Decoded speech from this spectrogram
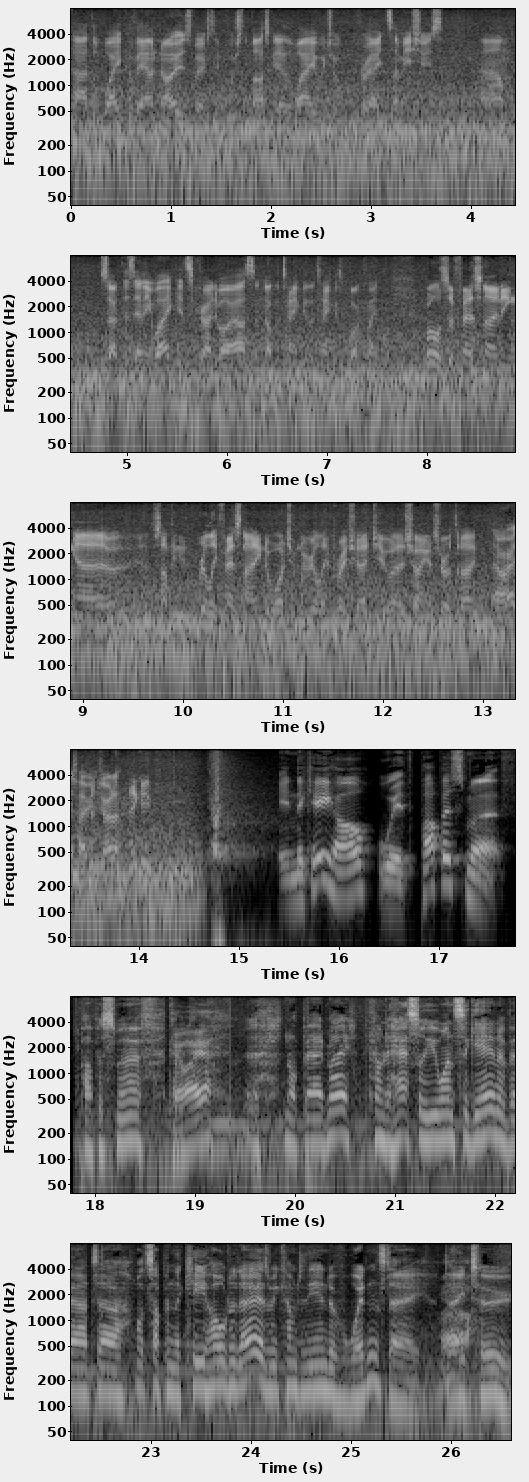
uh, the wake of our nose will actually push the basket out of the way, which will create some issues. Um, so if there's any wake, it's created by us and not the tanker. The tanker's quite clean. Well, it's a fascinating, uh, something really fascinating to watch, and we really appreciate you uh, showing us through it today. No worries. Hope you enjoyed it. Thank you. In the Keyhole with Papa Smurf. Papa Smurf. How are you? Uh, not bad, mate. Come to hassle you once again about uh, what's up in the keyhole today as we come to the end of Wednesday, day Oh. two.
